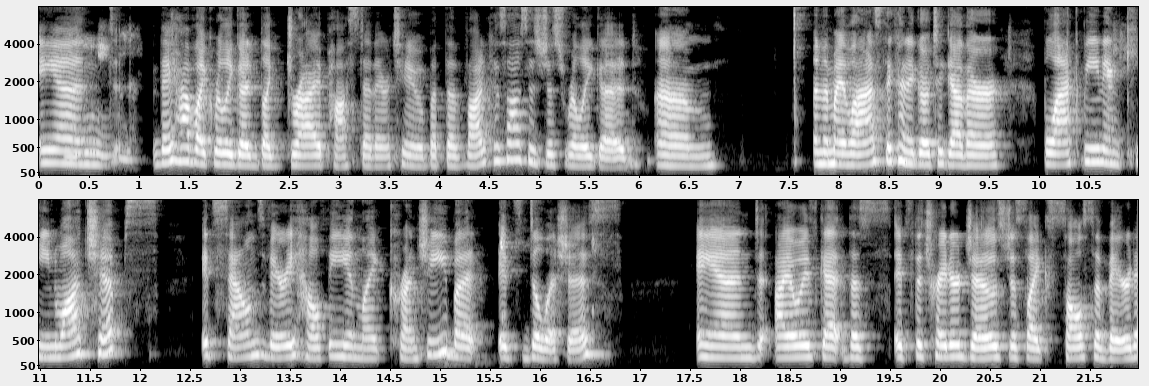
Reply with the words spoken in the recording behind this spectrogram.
And Mm. they have like really good like dry pasta there too, but the vodka sauce is just really good. Um and then my last they kind of go together, black bean and quinoa chips. It sounds very healthy and like crunchy, but it's delicious. And I always get this it's the Trader Joe's just like salsa verde.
